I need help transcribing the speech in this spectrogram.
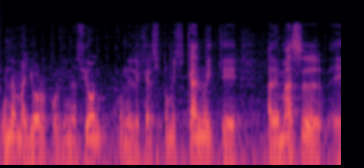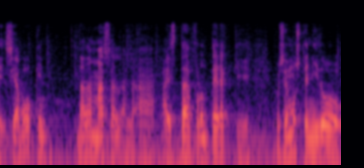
una mayor coordinación con el ejército mexicano y que además eh, eh, se aboquen nada más a, esta frontera que pues hemos tenido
